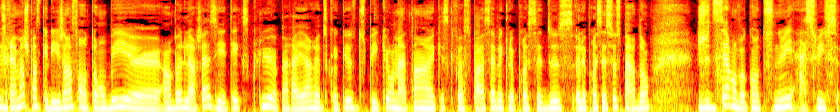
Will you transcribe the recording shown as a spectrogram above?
vraiment, je pense que les gens sont tombés euh, en bas de leur chaise. Il a été exclu euh, par ailleurs du caucus du PQ. On attend qu'est-ce qui va se passer avec le processus, euh, le processus, pardon, judiciaire. On va continuer à suivre ça.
